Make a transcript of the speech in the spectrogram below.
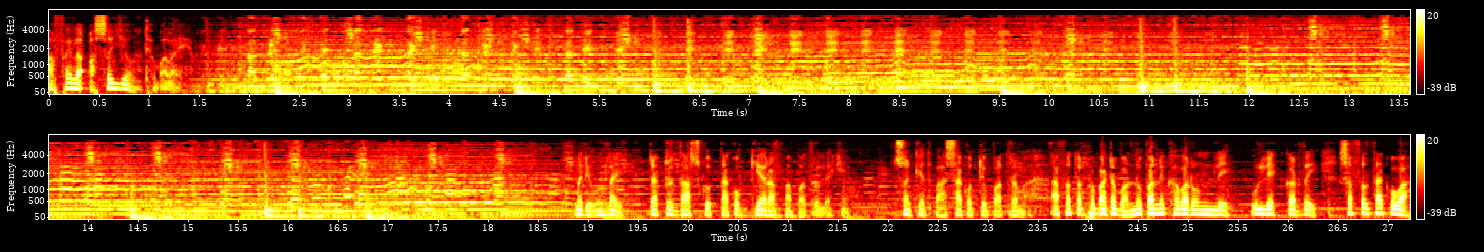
आफैलाई असह्य हुन्थ्यो मलाई। मैले उनलाई डाक्टर दासगुप्ताको केयर अफमा पत्र लेखेँ। सङ्केत भाषाको त्यो पत्रमा आफ्नो तर्फबाट भन्नुपर्ने खबर उनले उल्लेख गर्दै सफलताको वा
